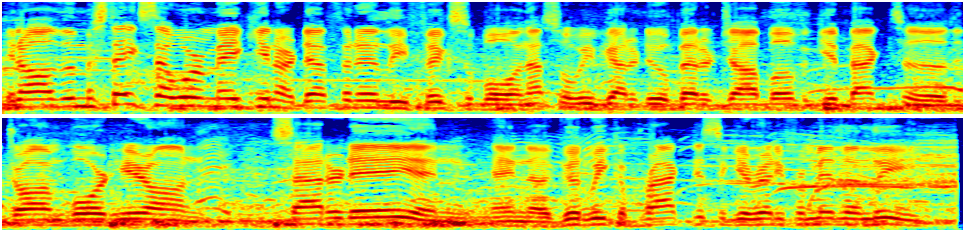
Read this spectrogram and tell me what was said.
you know the mistakes that we're making are definitely fixable, and that's what we've got to do a better job of and get back to the drawing board here on Saturday and, and a good week of practice and get ready for Midland Lee.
